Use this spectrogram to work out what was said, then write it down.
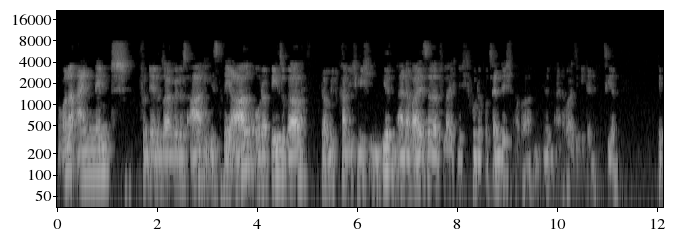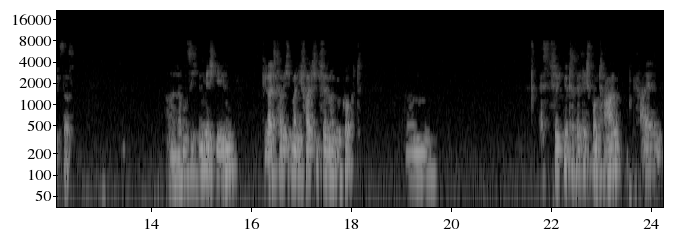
Rolle einnimmt, von der du sagen würdest, A, die ist real oder B sogar damit kann ich mich in irgendeiner Weise, vielleicht nicht hundertprozentig, aber in irgendeiner Weise identifizieren. Gibt's das? Also da muss ich in mich gehen. vielleicht habe ich immer die falschen Filme geguckt. Ähm, es fällt mir tatsächlich spontan kein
